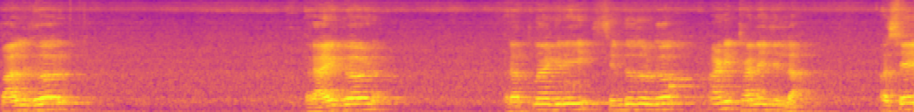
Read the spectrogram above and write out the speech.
पालघर रायगड रत्नागिरी सिंधुदुर्ग आणि ठाणे जिल्हा. असे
